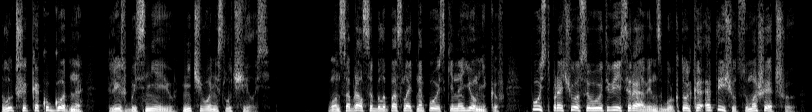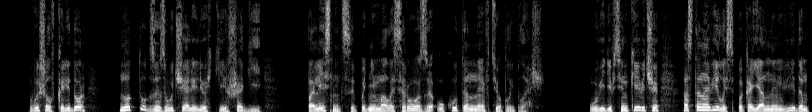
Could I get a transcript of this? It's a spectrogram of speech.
Лучше как угодно, лишь бы с нею ничего не случилось. Он собрался было послать на поиски наемников, пусть прочесывают весь Равенсбург, только отыщут сумасшедшую. Вышел в коридор, но тут зазвучали легкие шаги. По лестнице поднималась Роза, укутанная в теплый плащ. Увидев Сенкевича, остановилась с покаянным видом,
